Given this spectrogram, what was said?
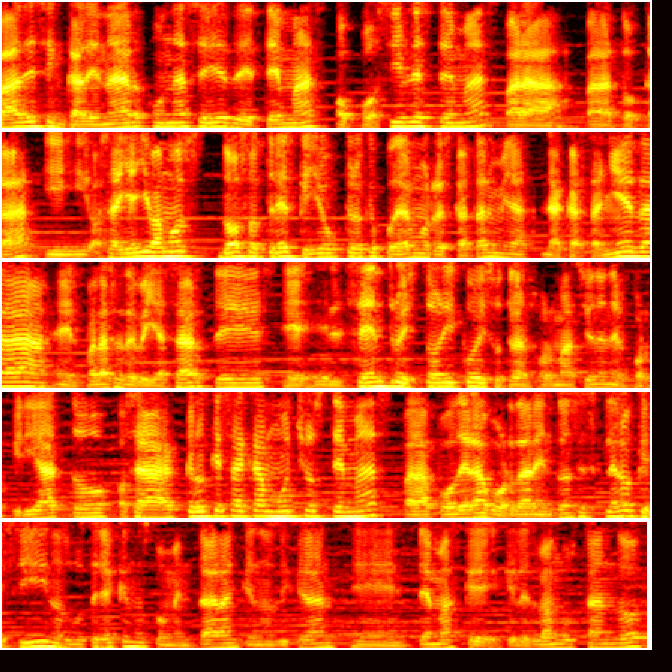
va a desencadenar una serie de temas o posibles temas para, para tocar. Y, o sea, ya llevamos dos o tres que yo creo que podríamos rescatar. Mira, la Castañeda, el Palacio de Bellas Artes, el, el centro histórico y su transformación en el Porfiriato. O sea, creo que saca muchos temas para poder abordar. Entonces, claro que sí, nos gustaría que nos comentaran, que nos dijeran eh, temas que que, les van gustando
